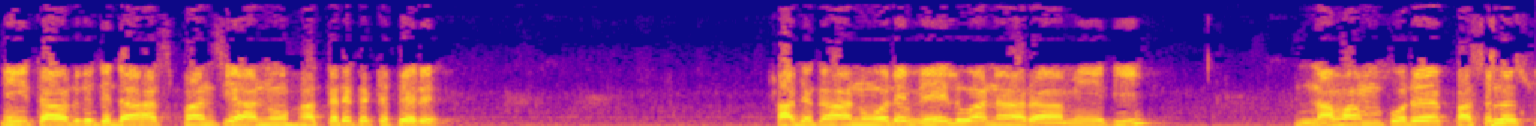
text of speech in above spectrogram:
මේ තවරුදු 2594කට පෙර රජගහ නුවර වේළුවනාරාමේදී නවම් පුර 15ක්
